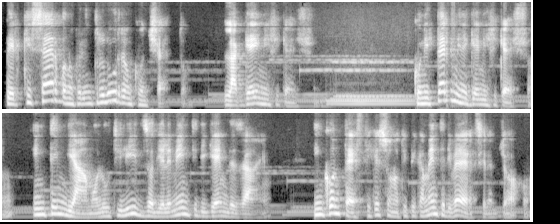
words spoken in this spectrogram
perché servono per introdurre un concetto, la gamification. Con il termine gamification intendiamo l'utilizzo di elementi di game design in contesti che sono tipicamente diversi dal gioco,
